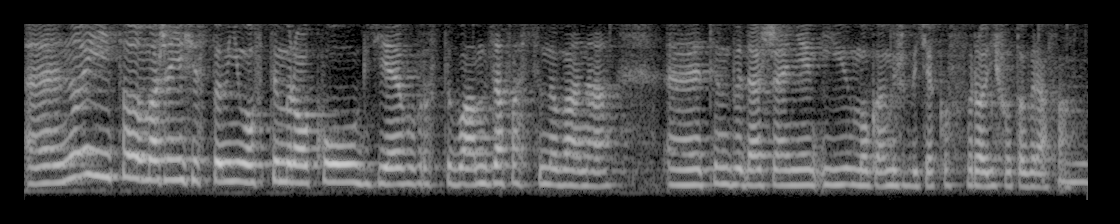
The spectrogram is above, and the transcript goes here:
E, no i to marzenie się spełniło w tym roku, gdzie po prostu byłam zafascynowana E, tym wydarzeniem i mogłam już być jako w roli fotografa. Mm.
